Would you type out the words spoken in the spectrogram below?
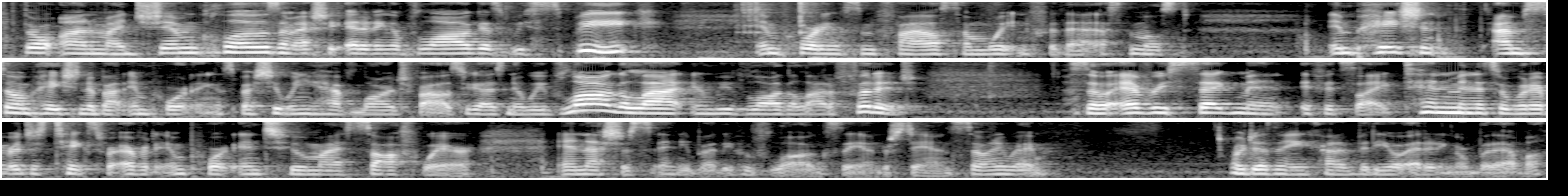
throw on my gym clothes. I'm actually editing a vlog as we speak, importing some files, so I'm waiting for that. That's the most impatient, I'm so impatient about importing, especially when you have large files. You guys know we vlog a lot and we vlog a lot of footage. So every segment, if it's like 10 minutes or whatever, it just takes forever to import into my software. And that's just anybody who vlogs, they understand. So anyway, or does any kind of video editing or whatever.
